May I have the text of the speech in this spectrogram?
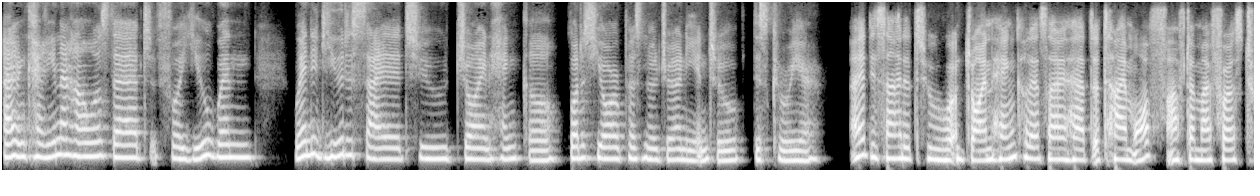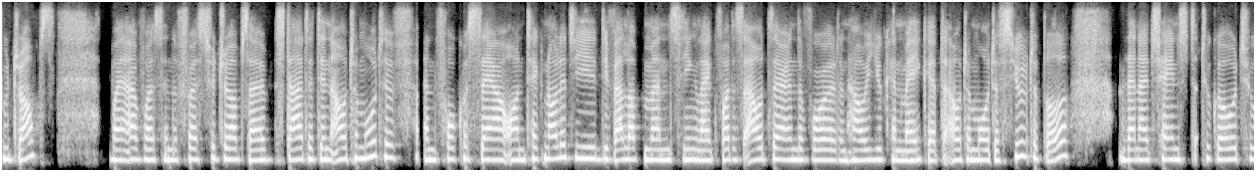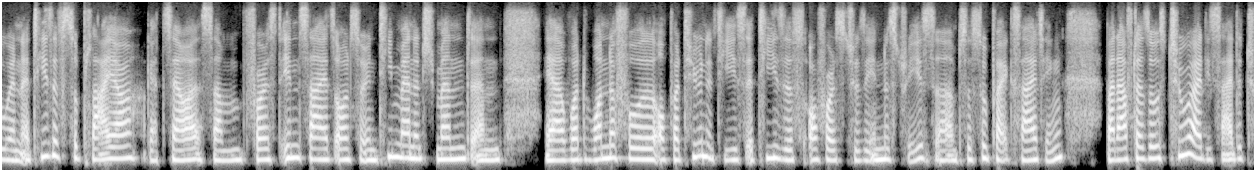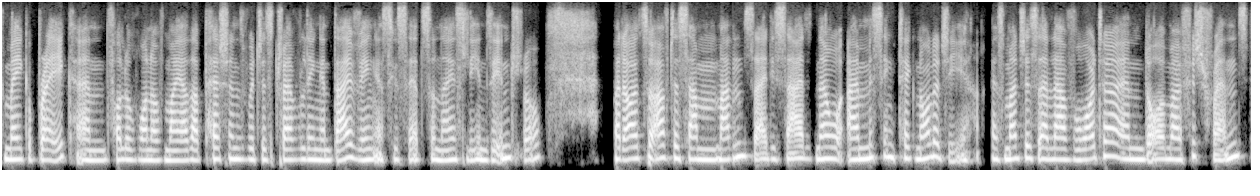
And Carina, how was that for you? When when did you decide to join Henkel? What is your personal journey into this career? I decided to join Henkel as I had a time off after my first two jobs. When I was in the first two jobs, I started in automotive and focused there on technology development, seeing like what is out there in the world and how you can make it automotive suitable. Then I changed to go to an adhesive supplier, get some first insights also in team management and yeah, what wonderful opportunities adhesives offers to the industries. So super exciting. But after those two, I decided to make a break and follow one of my other passions, which is traveling and diving, as you said so nicely in the intro. But also after some months, I decided, no, I'm missing technology. As much as I love water and all my fish friends,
